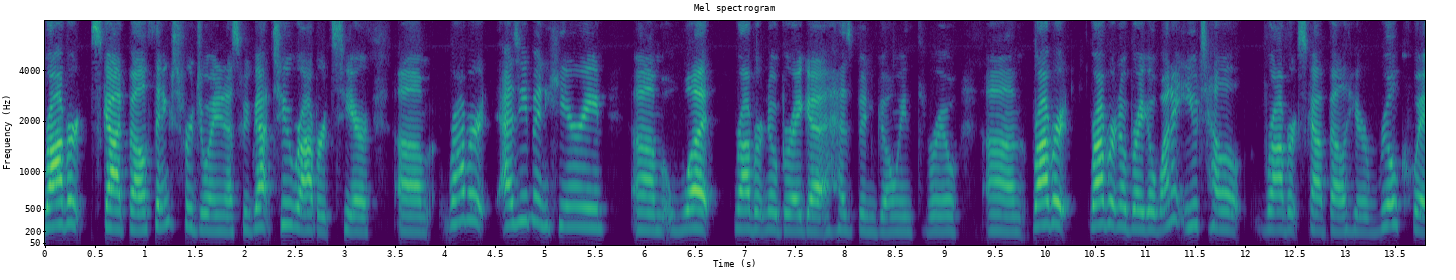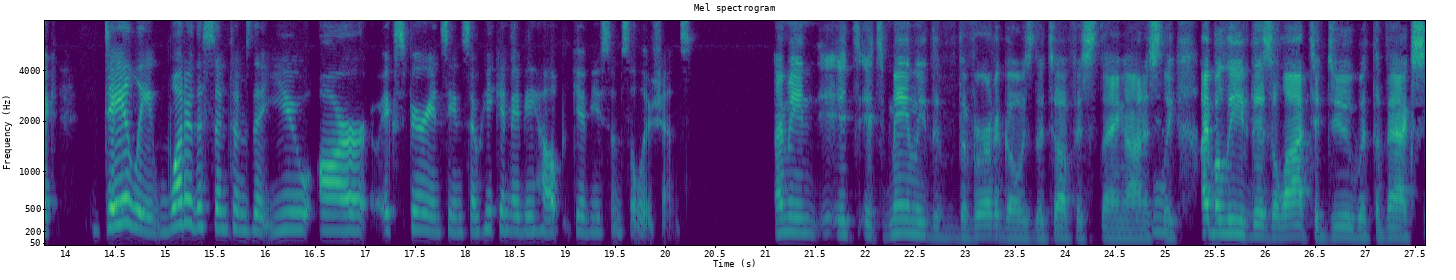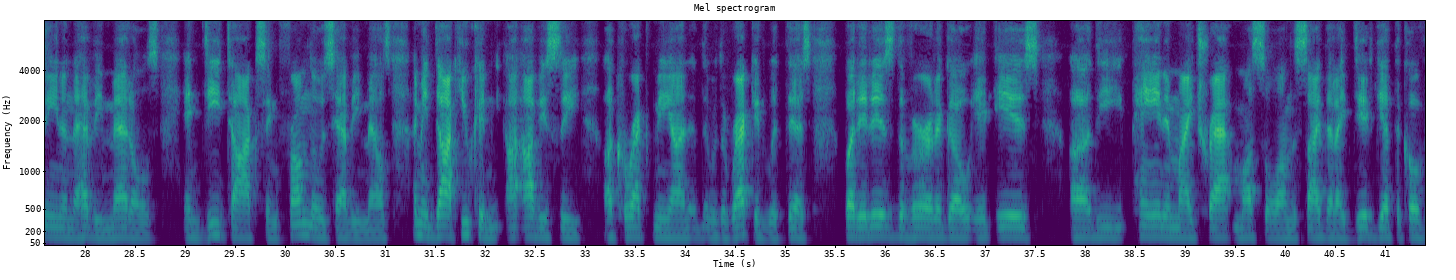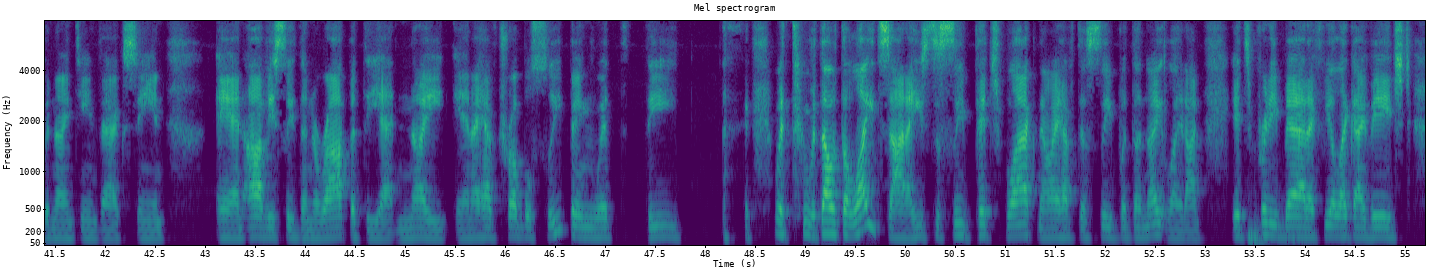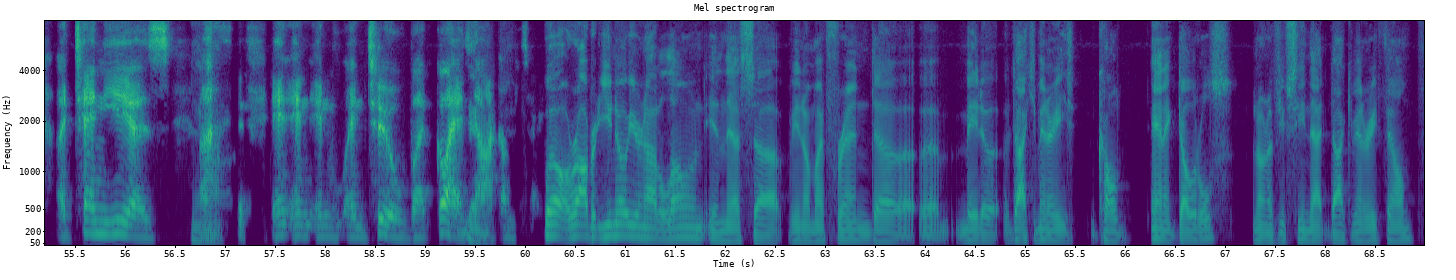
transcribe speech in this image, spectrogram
Robert Scott Bell, thanks for joining us. We've got two Roberts here. Um, Robert, as you've been hearing um, what Robert Nobrega has been going through, um, Robert Robert Nobrega, why don't you tell Robert Scott Bell here real quick, daily, what are the symptoms that you are experiencing, so he can maybe help give you some solutions. I mean, it's it's mainly the the vertigo is the toughest thing, honestly. Yeah. I believe there's a lot to do with the vaccine and the heavy metals and detoxing from those heavy metals. I mean, Doc, you can obviously uh, correct me on the, the record with this, but it is the vertigo. It is uh, the pain in my trap muscle on the side that I did get the COVID nineteen vaccine, and obviously the neuropathy at night. And I have trouble sleeping with the with without the lights on. I used to sleep pitch black. Now I have to sleep with the nightlight on. It's mm. pretty bad. I feel like I've aged uh, 10 years yeah. uh, in, in, in, in, two, but go ahead, yeah. Doc. I'm sorry. Well, Robert, you know, you're not alone in this. Uh, you know, my friend uh, uh, made a documentary called Anecdotals. I don't know if you've seen that documentary film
